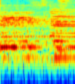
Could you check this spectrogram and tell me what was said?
Jesus.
